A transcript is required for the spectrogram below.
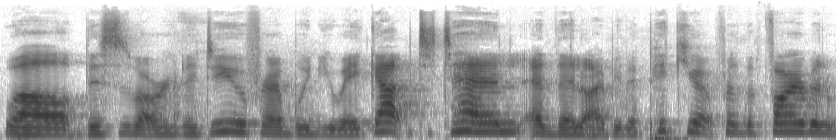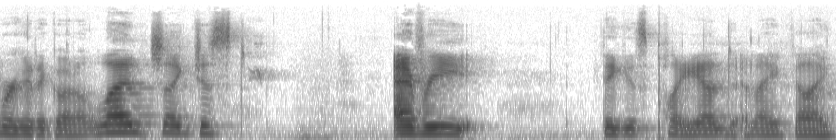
well, this is what we're going to do from when you wake up to 10, and then I'm going to pick you up from the farm and we're going to go to lunch. Like, just everything is planned. And I feel like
